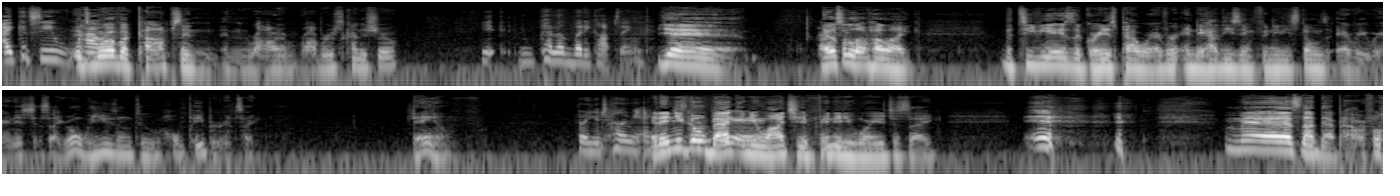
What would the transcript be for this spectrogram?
I could see It's how more of a cops and and rob- robbers kind of show. yeah, kind of buddy cop thing. Yeah, I also love how like the TVA is the greatest power ever, and they have these Infinity Stones everywhere, and it's just like, oh, we use them to hold paper. It's like, damn. So you're telling me, And then you go back and you watch Infinity War, you're just like, eh, man, that's not that powerful.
